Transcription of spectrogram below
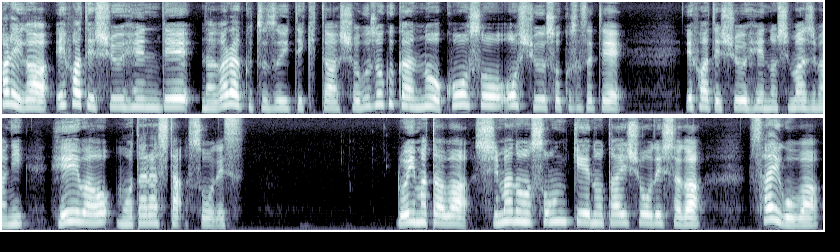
彼がエファテ周辺で長らく続いてきた諸部族間の抗争を収束させてエファテ周辺の島々に平和をもたらしたそうです。ロイマタは島の尊敬の対象でしたが最後は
